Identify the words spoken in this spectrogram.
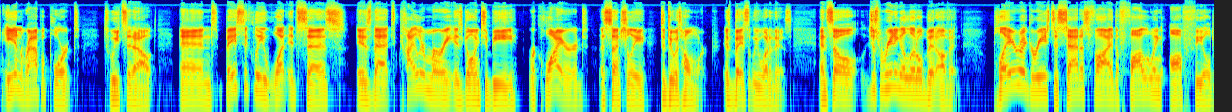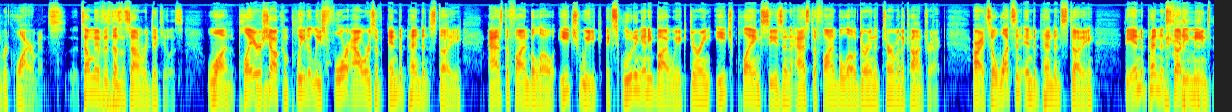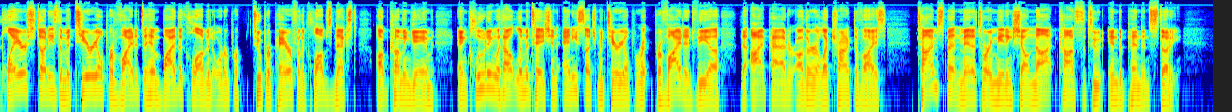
Ian Rapoport tweets it out, and basically what it says is that Kyler Murray is going to be required essentially to do his homework. Is basically what it is. And so just reading a little bit of it. Player agrees to satisfy the following off field requirements. Tell me if this mm-hmm. doesn't sound ridiculous. One, mm-hmm. player mm-hmm. shall complete at least four hours of independent study as defined below each week, excluding any bye week, during each playing season as defined below during the term of the contract. All right, so what's an independent study? The independent study means player studies the material provided to him by the club in order pre- to prepare for the club's next upcoming game, including without limitation any such material pro- provided via the iPad or other electronic device. Time spent in mandatory meetings shall not constitute independent study.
